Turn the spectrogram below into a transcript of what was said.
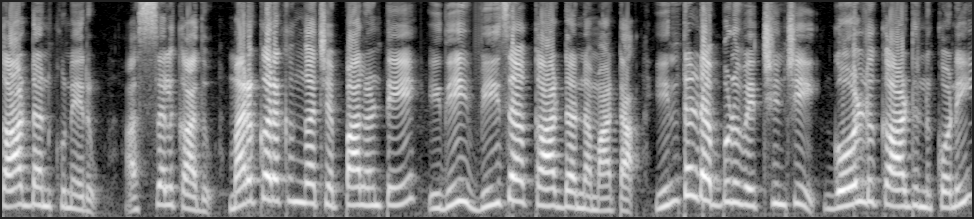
కార్డు అనుకునేరు. అస్సలు కాదు. మరొక రకంగా చెప్పాలంటే ఇది వీసా కార్డ్ అన్నమాట. ఇంత డబ్బును వెచ్చించి గోల్డ్ కార్డును కొని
